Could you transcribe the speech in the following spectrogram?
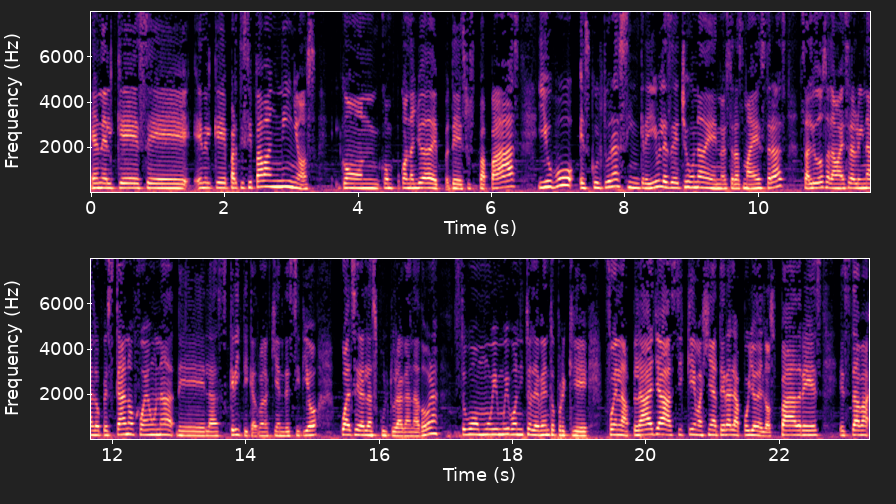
en el que se, en el que participaban niños con, con, con ayuda de, de sus papás y hubo esculturas increíbles, de hecho una de nuestras maestras, saludos a la maestra Luina López Cano, fue una de las críticas, bueno, quien decidió cuál sería la escultura ganadora, estuvo muy, muy bonito el evento porque fue en la playa, así que imagínate, era el apoyo de los padres, estaba,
